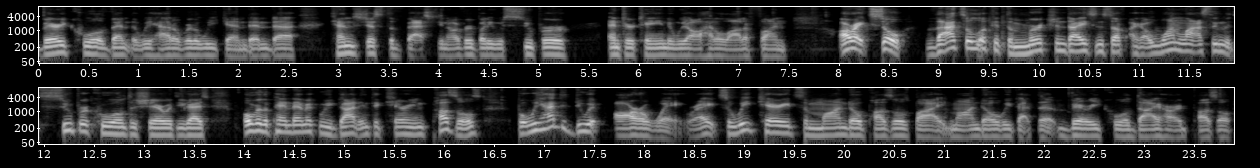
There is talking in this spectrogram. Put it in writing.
very cool event that we had over the weekend. And uh, Ken's just the best. You know, everybody was super entertained and we all had a lot of fun. All right, so that's a look at the merchandise and stuff. I got one last thing that's super cool to share with you guys. Over the pandemic, we got into carrying puzzles, but we had to do it our way, right? So we carried some Mondo puzzles by Mondo. We got the very cool Die Hard puzzle,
